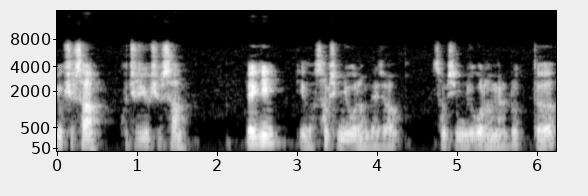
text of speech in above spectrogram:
63, 97, 63 빼기 이거 36을 하면 되죠. 36을 하면 루트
